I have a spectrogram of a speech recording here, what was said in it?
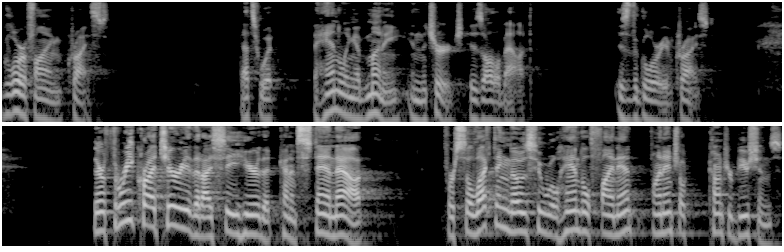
glorifying Christ. That's what the handling of money in the church is all about, is the glory of Christ. There are three criteria that I see here that kind of stand out for selecting those who will handle finan- financial contributions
